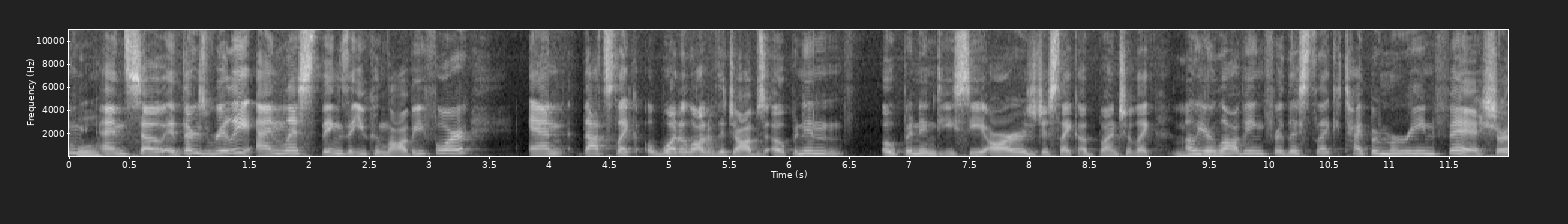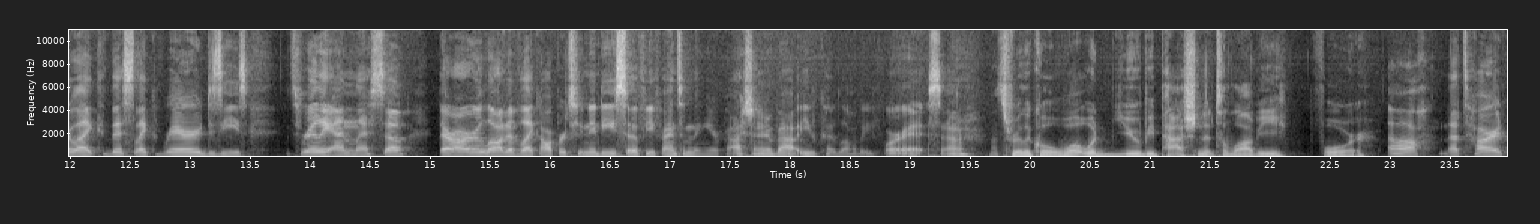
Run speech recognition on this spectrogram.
lobbying, cool. and so it, there's really endless things that you can lobby for, and that's like what a lot of the jobs open in open in DC are is just like a bunch of like oh you're Mm-hmm. lobbying for this like type of marine fish or like this like rare disease. It's really endless. So there are a lot of like opportunities. So if you find something you're passionate about, you could lobby for it. So That's really cool. What would you be passionate to lobby for? oh, that's hard.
